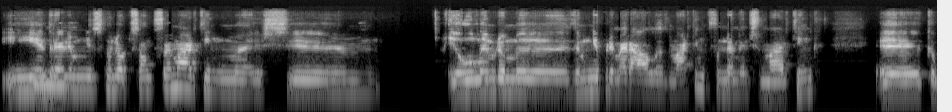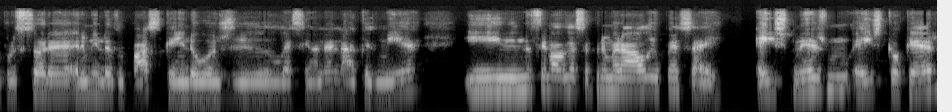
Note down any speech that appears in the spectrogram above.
e uhum. entrei na minha segunda opção que foi marketing, mas hum, eu lembro-me da minha primeira aula de marketing, Fundamentos de Marketing, eh, que a professora Arminda do Passo, que ainda hoje leciona na academia, e no final dessa primeira aula eu pensei, é isto mesmo, é isto que eu quero,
